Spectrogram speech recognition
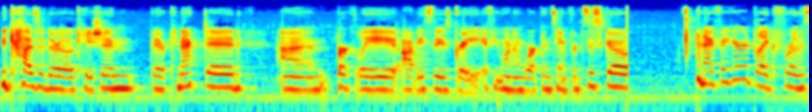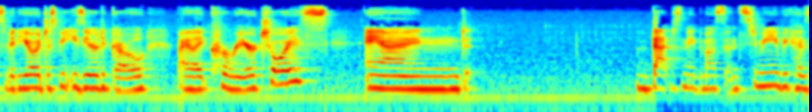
because of their location, they're connected. Um, Berkeley obviously is great if you wanna work in San Francisco. And I figured like for this video, it'd just be easier to go by like career choice and that just made the most sense to me because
